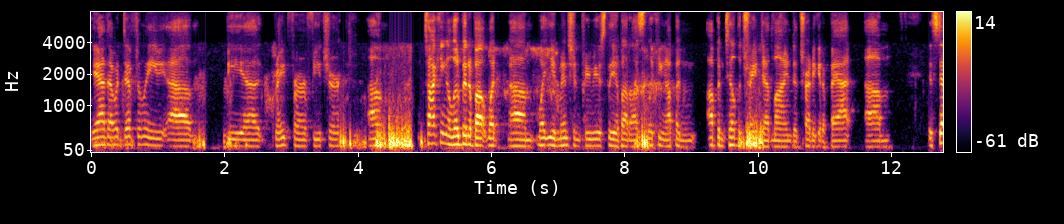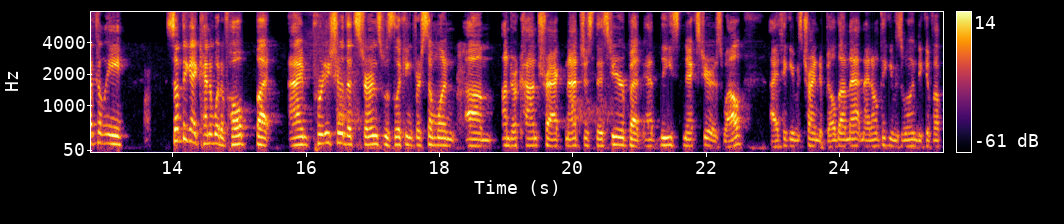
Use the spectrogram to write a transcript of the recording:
Yeah, that would definitely um, be uh, great for our future. Um, talking a little bit about what um, what you had mentioned previously about us looking up and up until the trade deadline to try to get a bat. Um, it's definitely something I kind of would have hoped, but I'm pretty sure that Stearns was looking for someone um, under contract, not just this year, but at least next year as well. I think he was trying to build on that, and I don't think he was willing to give up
